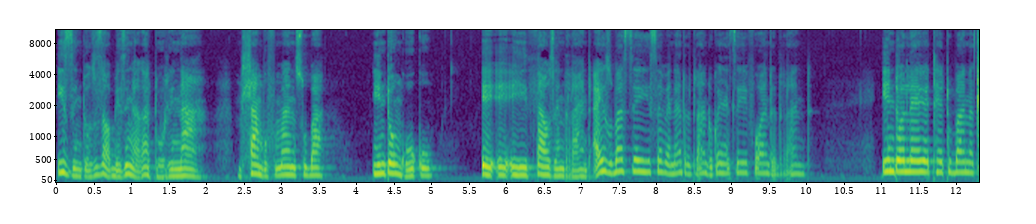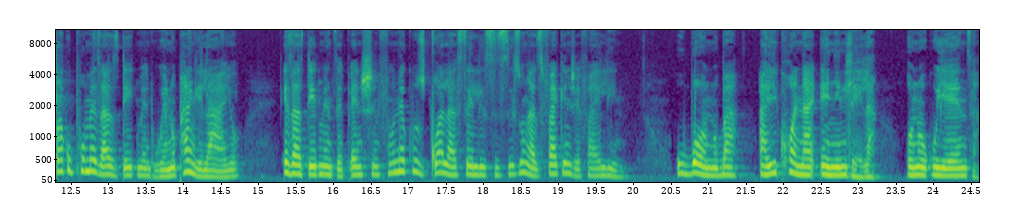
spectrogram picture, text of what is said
izinto zizawube zingakaduri na? Mhlawumbi ufumanise uba into ngoku eyi-thousand rand ayizuba seyi-seven hundred rand okanye seyi-four hundred rand. Into leyo ethetha ubana xa kuphuma ezaa zitatement wena uphangelayo ezaa zitatement zepension funeka uziqwalaselisisise ungazifaki nje efayilini ubone uba ayikhona enye indlela onokuyenza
